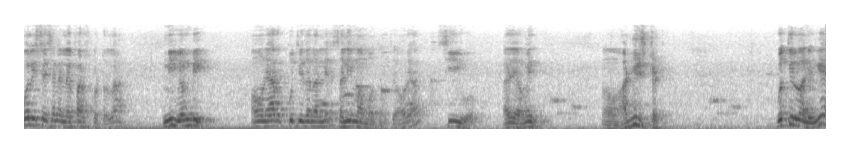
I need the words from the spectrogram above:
ಪೊಲೀಸ್ ಸ್ಟೇಷನಲ್ಲಿ ಎಫ್ ಆರ್ ಎಸ್ ಕೊಟ್ಟರಲ್ಲ ನೀವು ಎಂ ಡಿ ಅವ್ನು ಯಾರು ಕೂತಿದ್ದಾನಲ್ಲಿ ಸಲೀಮ್ ಅಹಮದ್ ಅಂತ. ಅವ್ರು ಯಾರು? ಸಿ ಇ ಓ ಅದೇ ಐ ಮೀನ್ ಅಡ್ಮಿನಿಸ್ಟ್ರೇಟರ್ ಗೊತ್ತಿಲ್ವಾ ನಿಮಗೆ?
